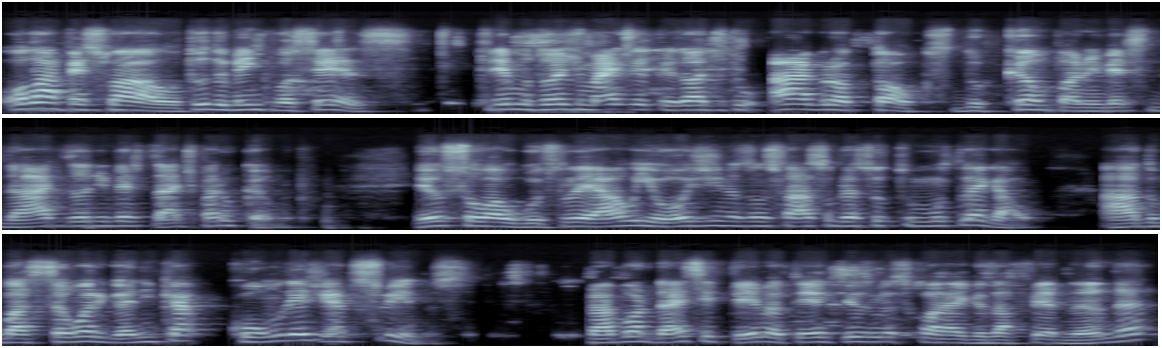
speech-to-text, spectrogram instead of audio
Olá pessoal, tudo bem com vocês? Temos hoje mais um episódio do AgroTalks, do campo à universidade, da universidade para o campo. Eu sou Augusto Leal e hoje nós vamos falar sobre um assunto muito legal, a adubação orgânica com dejetos suínos. Para abordar esse tema, eu tenho aqui os meus colegas, a Fernanda,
